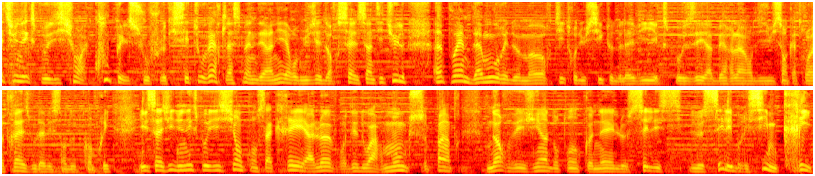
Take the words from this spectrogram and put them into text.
C'est une exposition à couper le souffle qui s'est ouverte la semaine dernière au musée d'Orsay. s'intitule Un poème d'amour et de mort, titre du cycle de la vie exposé à Berlin en 1893, vous l'avez sans doute compris. Il s'agit d'une exposition consacrée à l'œuvre d'Edouard Munch, ce peintre norvégien dont on connaît le, célébrissime cri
